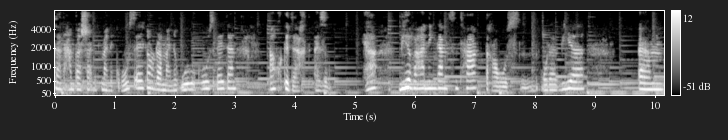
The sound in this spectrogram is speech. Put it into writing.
dann haben wahrscheinlich meine Großeltern oder meine Urgroßeltern auch gedacht, also ja, wir waren den ganzen Tag draußen oder wir ähm,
